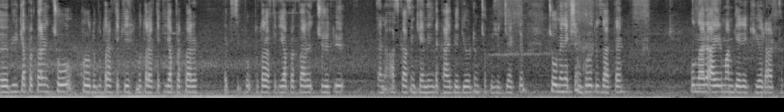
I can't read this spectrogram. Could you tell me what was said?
Ee, büyük yaprakların çoğu kurudu. Bu taraftaki bu taraftaki yapraklar hepsi bu, bu taraftaki yaprakları çürüdü. Yani az kalsın kendini de kaybediyordum. Çok üzülecektim. Çoğu menekşem kurudu zaten. Bunları ayırmam gerekiyor artık.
